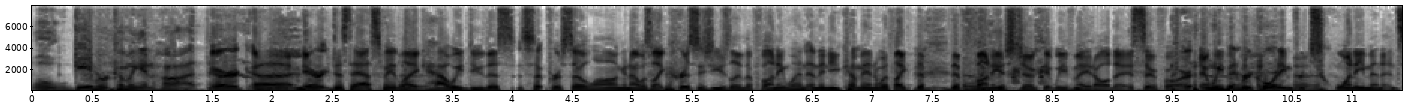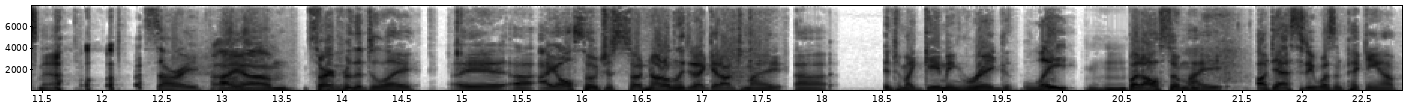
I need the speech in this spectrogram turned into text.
Whoa, gamer coming in hot. Eric, uh, Eric just asked me like how we do this so, for so long, and I was like, Chris is usually the funny one, and then you come in with like the the funniest joke that we've made all day so far, and we've been recording for twenty minutes now. Sorry, I um, sorry for the delay. I, uh, I also just so not only did I get onto my uh into my gaming rig late, but also my Audacity wasn't picking up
